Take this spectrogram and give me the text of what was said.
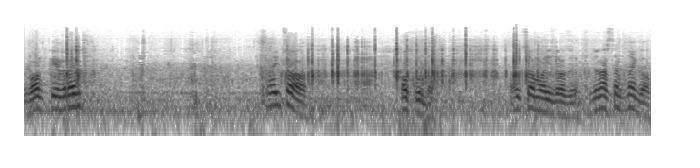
Wątpię wręcz. No i co? O kurde. No i co moi drodzy? Do następnego.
